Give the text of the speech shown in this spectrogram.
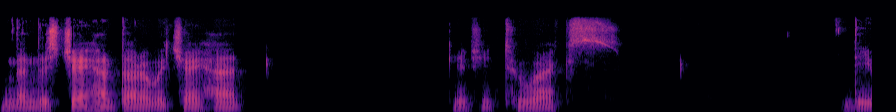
And then this j hat dotted with j hat gives you 2x dy.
